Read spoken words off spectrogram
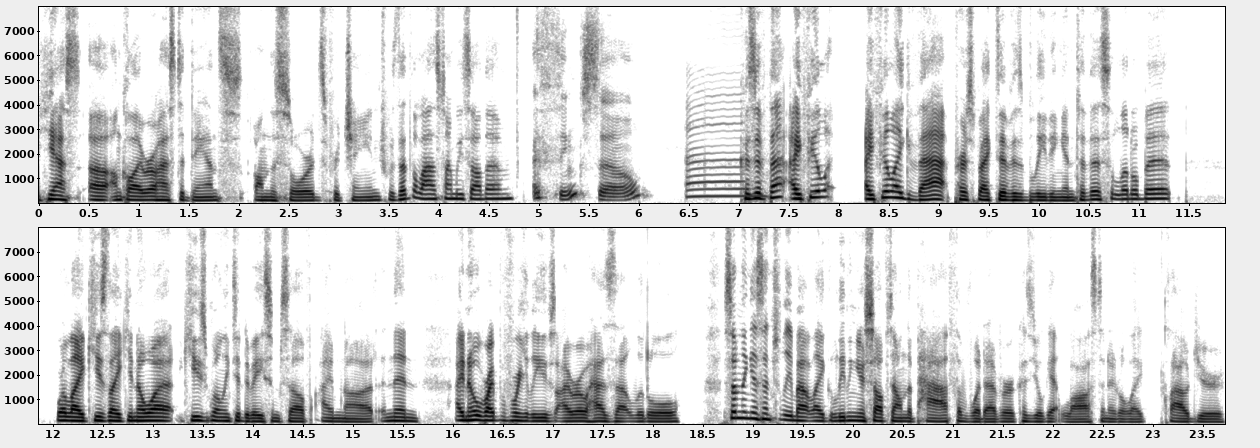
he has uh, Uncle Iroh has to dance on the swords for change? Was that the last time we saw them? I think so. Because Um, if that, I feel I feel like that perspective is bleeding into this a little bit. Where like he's like, you know what, he's willing to debase himself. I'm not. And then I know right before he leaves, Iroh has that little something essentially about like leading yourself down the path of whatever because you'll get lost and it'll like cloud your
